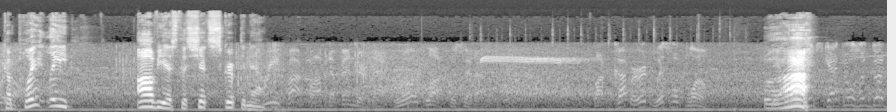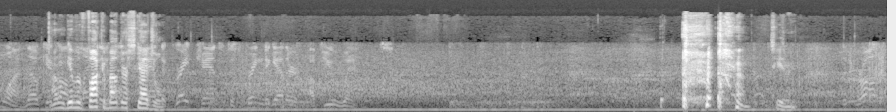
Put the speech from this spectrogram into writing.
will. Completely obvious the shit's scripted now. Free puck off a defender. That roadblock was set up. Puck covered, whistle blown. The Ah! Olympic schedule's a good one. They'll kick I don't give a fuck about their schedule. Excuse great chance to string together a few wins. Excuse me. The draw, the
